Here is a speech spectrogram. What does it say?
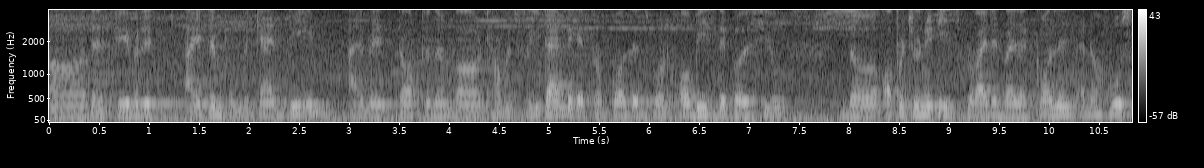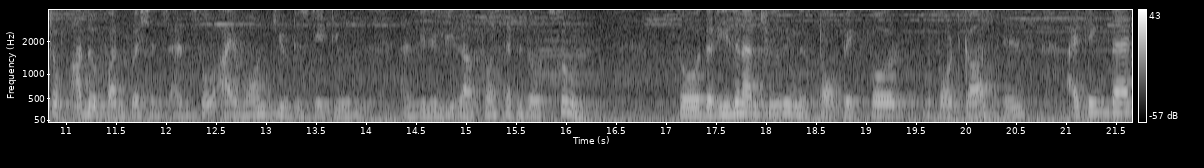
uh, their favorite item from the canteen. I will talk to them about how much free time they get from college, what hobbies they pursue, the opportunities provided by their college, and a host of other fun questions. And so I want you to stay tuned as we release our first episode soon. So the reason I'm choosing this topic for the podcast is I think that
